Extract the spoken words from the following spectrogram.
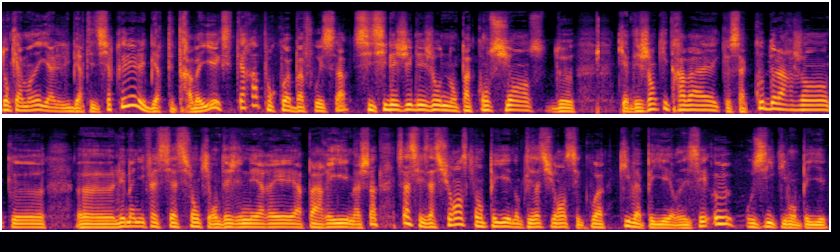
Donc à un moment donné, il y a la liberté de circuler, la liberté de travailler, etc. Pourquoi bafouer ça? Si, si les gilets jaunes n'ont pas conscience de qu'il y a des gens qui travaillent, que ça coûte de l'argent, que euh, les manifestations qui ont dégénéré à Paris, machin, ça c'est les assurances qui ont payé. Donc les assurances, c'est quoi? Qui va payer? C'est eux aussi qui vont payer.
